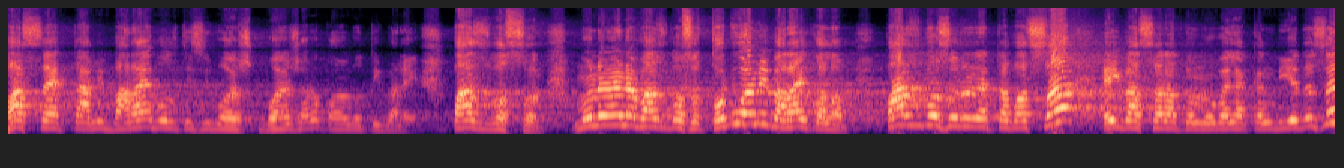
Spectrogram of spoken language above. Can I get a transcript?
বাচ্চা একটা আমি বাড়ায় বলতেছি, বয়স বয়স আরও কম হতে পারে, পাঁচ বছর। মনে হয় না পাঁচ বছর, তবু আমি বাড়ায় কলাম। পাঁচ বছরের একটা বাচ্চা, এই বাচ্চারা তো মোবাইল একখান দিয়ে দিছে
